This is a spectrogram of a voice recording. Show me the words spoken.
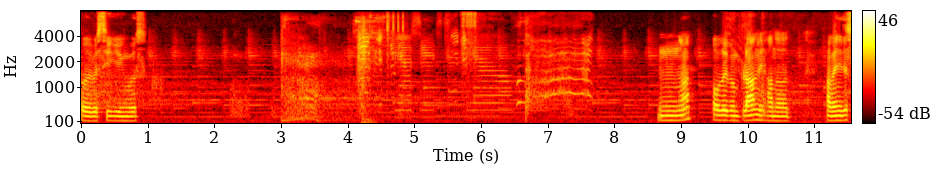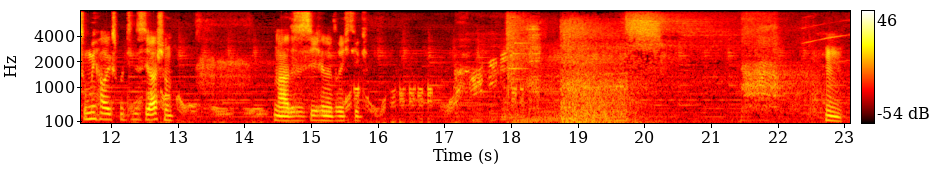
Oder ich irgendwas? Na, oder über den Plan, wir haben da. Aber wenn ich das um mich hau, explodiert das ja auch schon. Na, das ist sicher nicht richtig. Hm.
